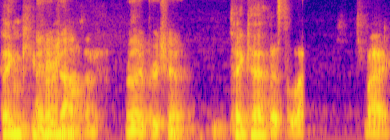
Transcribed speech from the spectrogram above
thank you. Thank very you, much. Jonathan. Really appreciate it. Take care. Best of luck. Bye.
